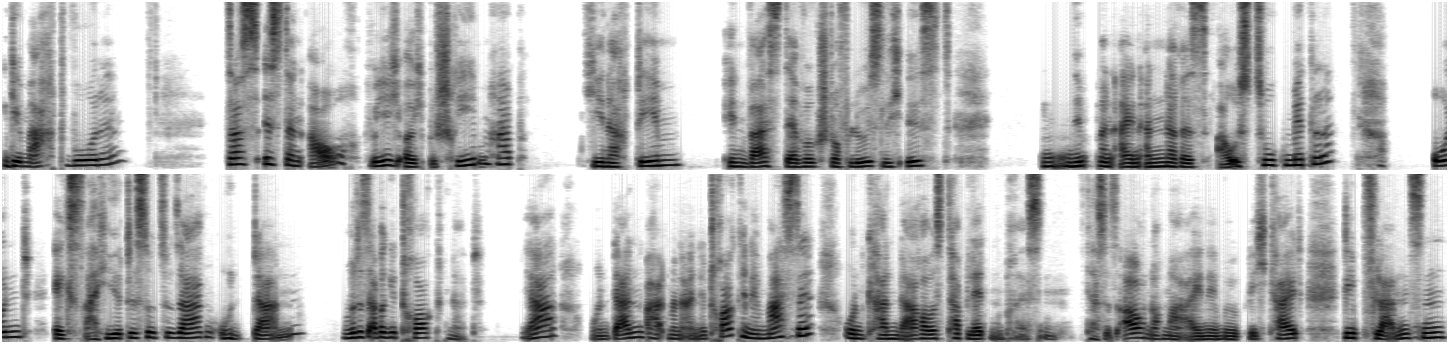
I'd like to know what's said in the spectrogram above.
gemacht wurde. Das ist dann auch, wie ich euch beschrieben habe, je nachdem, in was der Wirkstoff löslich ist, nimmt man ein anderes Auszugmittel und extrahiert es sozusagen und dann wird es aber getrocknet. Ja, und dann hat man eine trockene Masse und kann daraus Tabletten pressen. Das ist auch nochmal eine Möglichkeit, die Pflanzen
